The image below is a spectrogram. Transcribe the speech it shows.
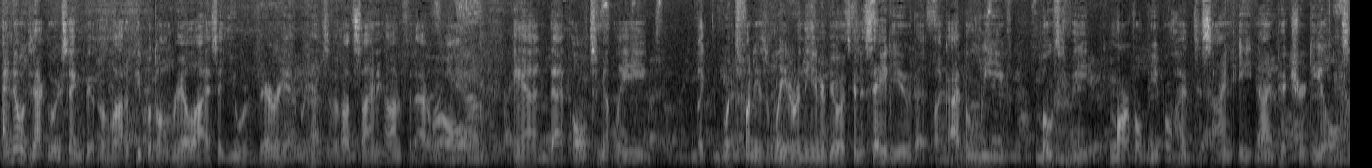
I know exactly what you're saying. But a lot of people don't realize that you were very apprehensive about signing on for that role, Yeah. and that ultimately, like, what's funny is later in the interview I was going to say to you that, like, I believe most of the Marvel people had to sign eight, nine picture deals,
